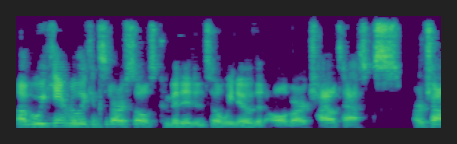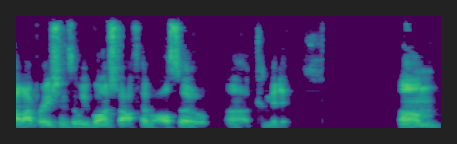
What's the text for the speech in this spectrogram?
Uh, but we can't really consider ourselves committed until we know that all of our child tasks, our child operations that we've launched off have also uh, committed. Um,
